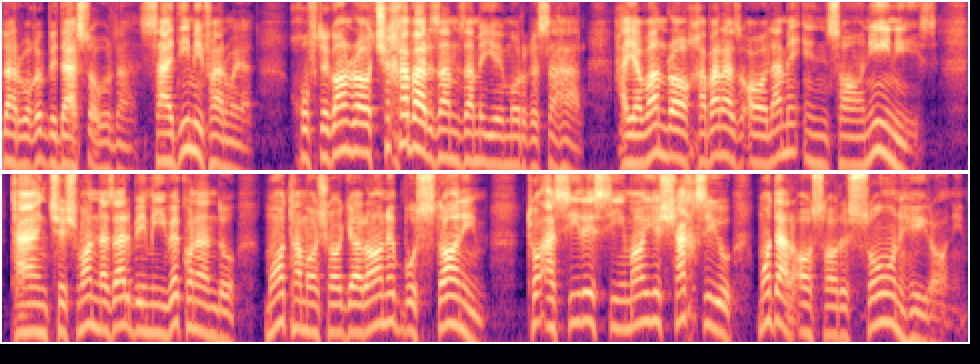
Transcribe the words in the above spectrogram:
در واقع به دست آوردن. سعدی میفرماید خفتگان را چه خبر زمزمه مرغ سحر؟ حیوان را خبر از عالم انسانی نیست. تنگ چشمان نظر به میوه کنند و ما تماشاگران بستانیم. تو اسیر سیمای شخصی و ما در آثار سون حیرانیم.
